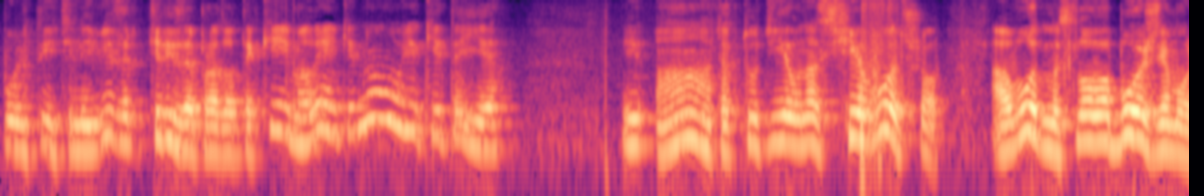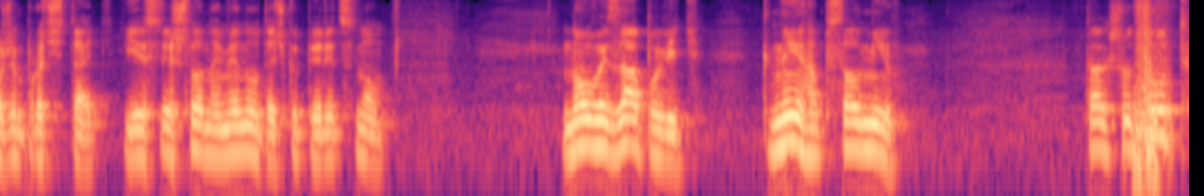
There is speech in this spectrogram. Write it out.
пульти, телевізор. Телевізор, правда, такий маленький, ну, який то є. І, а, так тут є у нас ще от що. А от ми Слово Божье можемо прочитати, якщо що, на минуточку перед сном. Новий заповідь. Книга псалмів. Так що тут,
